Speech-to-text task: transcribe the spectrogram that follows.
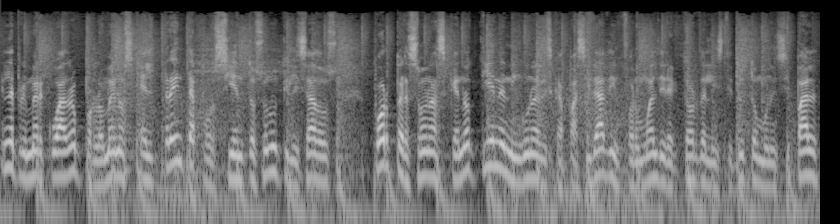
en el primer cuadro, por lo menos el 30% son utilizados por personas que no tienen ninguna discapacidad, informó el director del Instituto Municipal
